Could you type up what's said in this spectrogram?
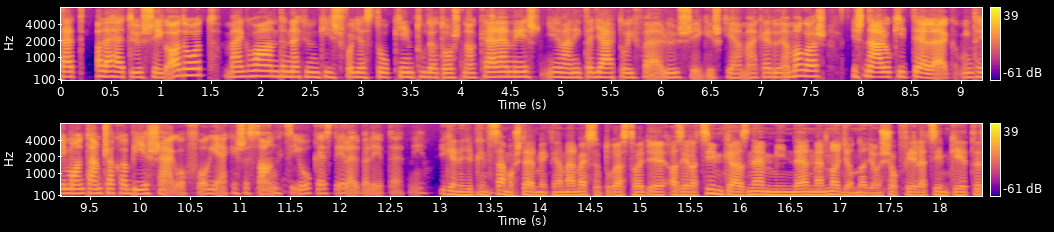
Tehát a lehetőség adott, megvan, de nekünk is fogyasztóként tudatosnak kell lenni, és nyilván itt a gyártói felelősség is kiemelkedően magas, és náluk itt tényleg, mint ahogy mondtam, csak a bírságok fogják, és a szankciók ezt életbe léptetni. Igen, egyébként számos terméknél már megszoktuk azt, hogy azért a címke az nem minden, mert nagyon-nagyon sokféle címkét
